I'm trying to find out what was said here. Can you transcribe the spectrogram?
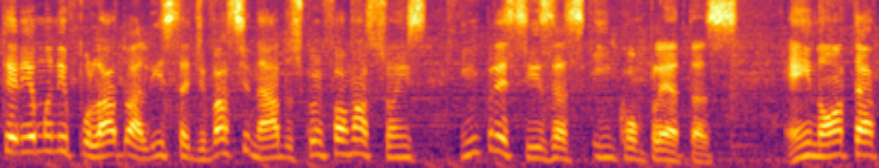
teria manipulado a lista de vacinados com informações imprecisas e incompletas. Em nota,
